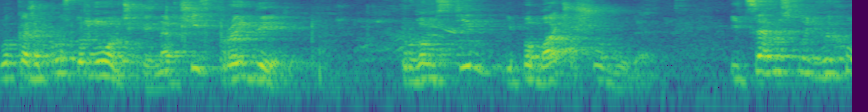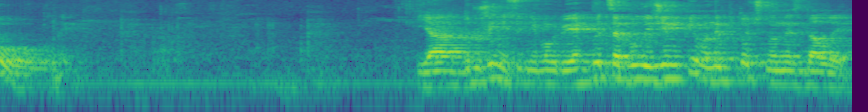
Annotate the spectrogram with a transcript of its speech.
Бог каже, просто мовчки, навчись, пройди кругом стін і побачиш, що буде. І це Господь виховував у них. Я дружині сьогодні говорю, якби це були жінки, вони б точно не здали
